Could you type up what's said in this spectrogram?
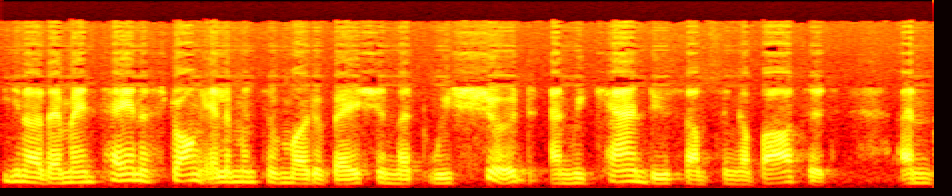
you know, they maintain a strong element of motivation that we should and we can do something about it. And,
